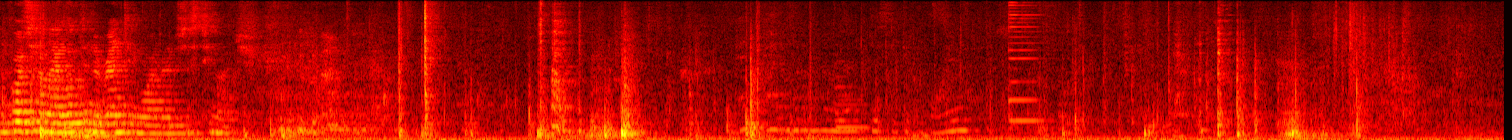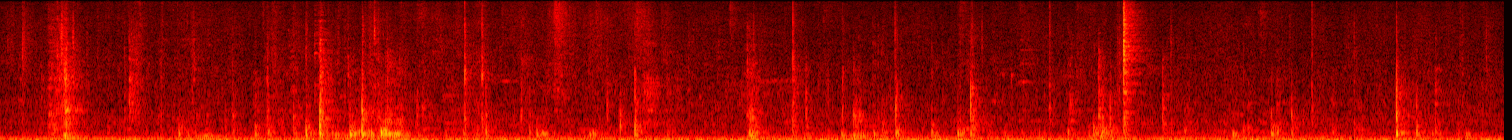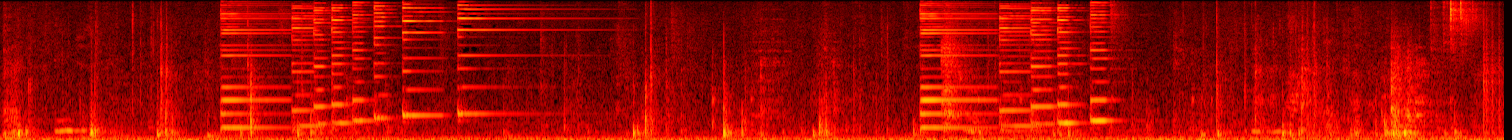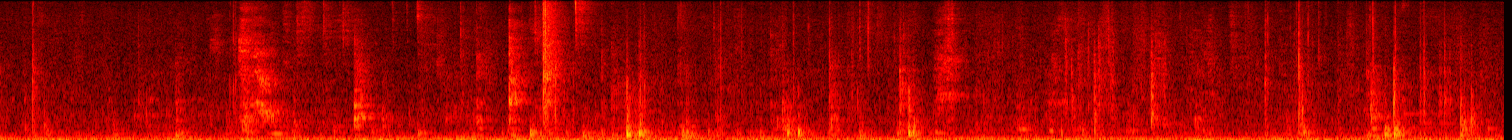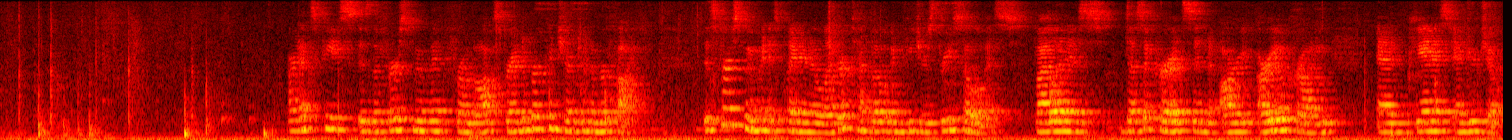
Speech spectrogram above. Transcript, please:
Unfortunately, I looked into renting one, but it was just too much. Our next piece is the first movement from Bach's Brandenburg Concerto Number 5. This first movement is played in a allegro tempo and features three soloists, violinist Dessa Kuritz and Ari- Ario Karate, and pianist Andrew Joe.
